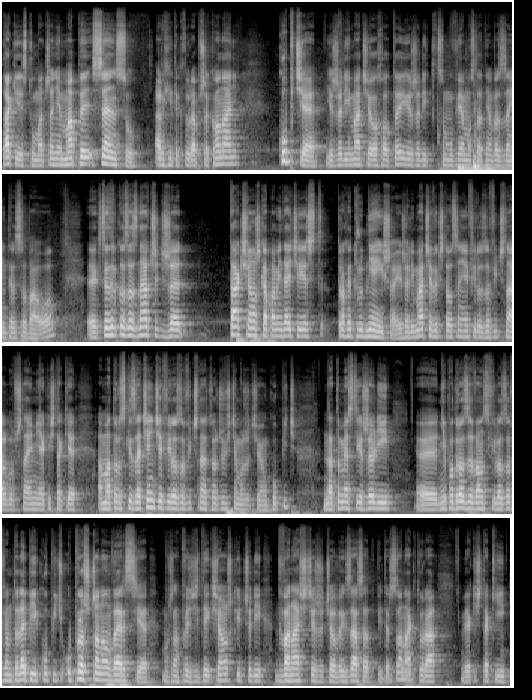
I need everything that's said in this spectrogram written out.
takie jest tłumaczenie mapy sensu, architektura przekonań. Kupcie, jeżeli macie ochotę, jeżeli to, co mówiłem ostatnio Was zainteresowało. Y, chcę tylko zaznaczyć, że ta książka, pamiętajcie, jest trochę trudniejsza. Jeżeli macie wykształcenie filozoficzne albo przynajmniej jakieś takie amatorskie zacięcie filozoficzne, to oczywiście możecie ją kupić. Natomiast jeżeli e, nie po drodze wam z filozofią, to lepiej kupić uproszczoną wersję, można powiedzieć, tej książki, czyli 12 życiowych zasad Petersona, która w jakiś taki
